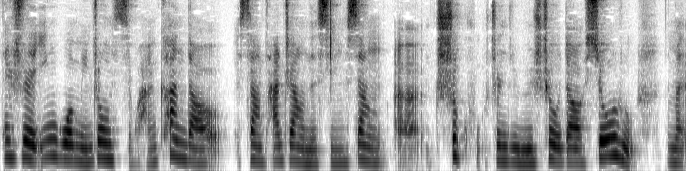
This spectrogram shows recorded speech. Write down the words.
但是英国民众喜欢看到像他这样的形象，呃，吃苦甚至于受到羞辱。那么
